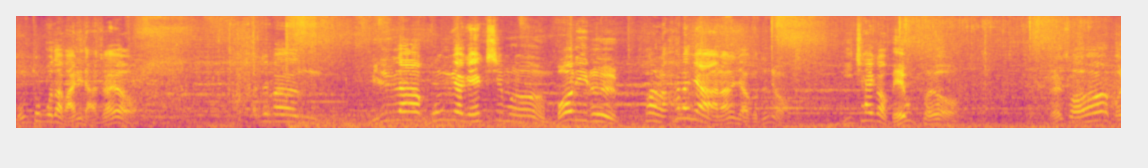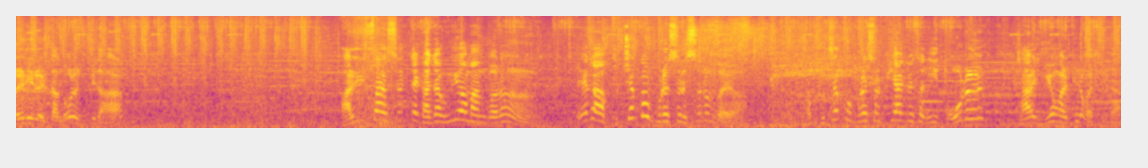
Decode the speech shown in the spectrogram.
몸통보다 많이 낮아요. 하지만 밀라 공략의 핵심은 머리를 부파를 하느냐 안 하느냐거든요. 이 차이가 매우 커요. 그래서 멀리를 일단 노려줍니다. 발리스타 쓸 때 가장 위험한 거는 얘가 부채꼴 브레스를 쓰는 거예요. 부채꼴 브레스를 피하기 위해서는 이 돌을 잘 이용할 필요가 있습니다.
